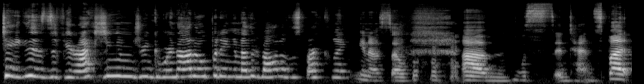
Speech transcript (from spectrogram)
take this if you're actually gonna drink it. We're not opening another bottle of sparkling, you know. So um, it was intense, but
